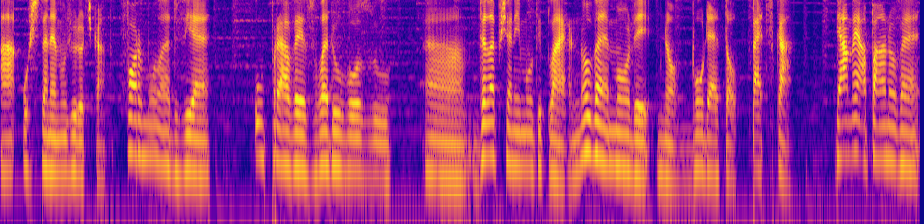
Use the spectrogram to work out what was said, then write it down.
a už se nemůžu dočkat. Formule 2, úpravy vzhledu vozu, vylepšený multiplayer, nové mody, no bude to pecka. Dámy a pánové,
